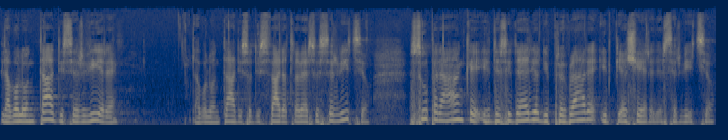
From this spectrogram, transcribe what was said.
la volontà di servire la volontà di soddisfare attraverso il servizio, supera anche il desiderio di provare il piacere del servizio.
